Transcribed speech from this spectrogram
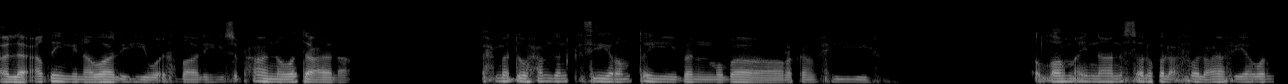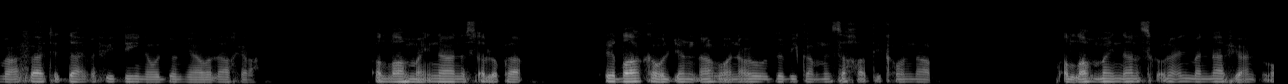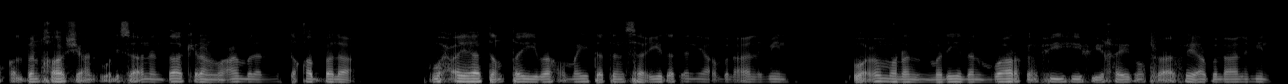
على عظيم نواله وإفضاله سبحانه وتعالى. أحمده حمدا كثيرا طيبا مباركا فيه. اللهم إنا نسألك العفو والعافية والمعافاة الدائمة في الدين والدنيا والآخرة. اللهم إنا نسألك رضاك والجنة ونعوذ بك من سخطك والنار. اللهم إنا نسألك علما نافعا وقلبا خاشعا ولسانا ذاكرا وعملا متقبلا. وحياة طيبة وميتة سعيدة يا رب العالمين وعمرا مديدا مباركا فيه في خير وفي يا رب العالمين.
